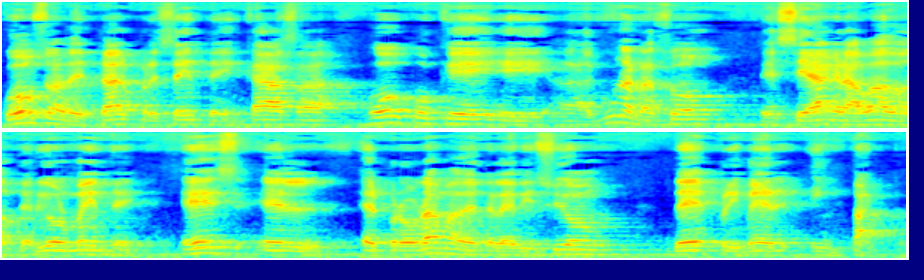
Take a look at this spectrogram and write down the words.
cosas de estar presente en casa o porque alguna razón eh, se ha grabado anteriormente, es el, programa de televisión de primer impacto.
